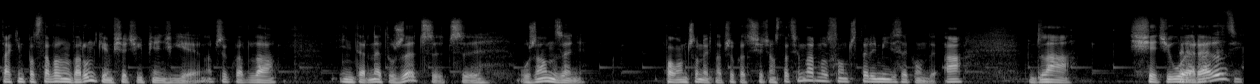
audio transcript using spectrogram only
takim podstawowym warunkiem sieci 5G, na przykład dla internetu rzeczy czy urządzeń połączonych na przykład z siecią stacjonarną są 4 milisekundy, a dla sieci URL reakcji,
